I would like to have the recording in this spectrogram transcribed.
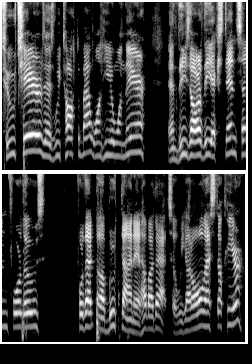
Two chairs, as we talked about, one here, one there. And these are the extension for those, for that uh, booth dinette. How about that? So we got all that stuff here.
